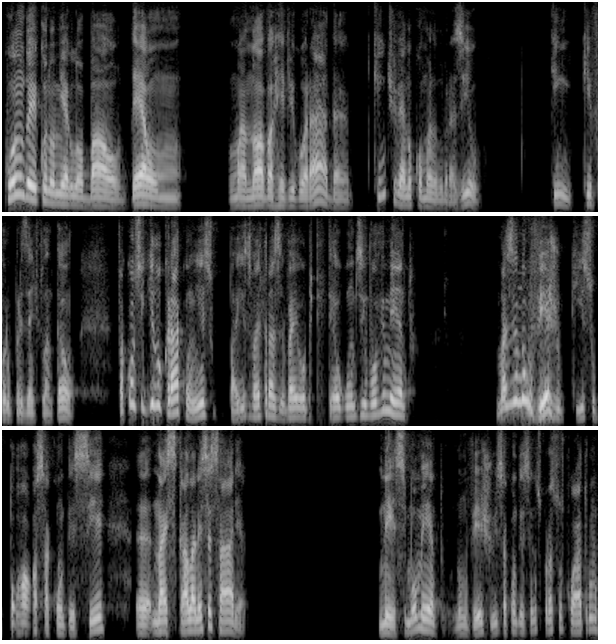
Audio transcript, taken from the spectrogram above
quando a economia global der um, uma nova revigorada, quem tiver no comando do Brasil, quem, quem for o presidente plantão, vai conseguir lucrar com isso, o país vai trazer, vai obter algum desenvolvimento. Mas eu não vejo que isso possa acontecer eh, na escala necessária nesse momento. Não vejo isso acontecer nos próximos quatro,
